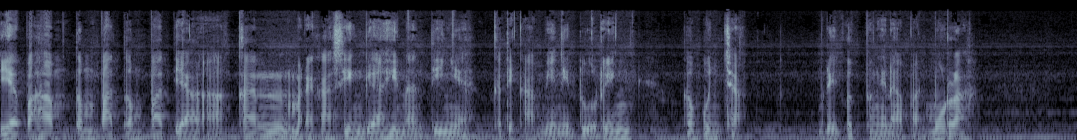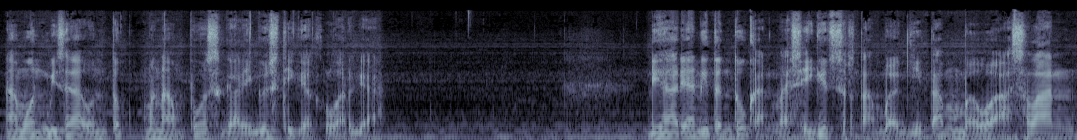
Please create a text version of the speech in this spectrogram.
Ia paham tempat-tempat yang akan mereka singgahi nantinya ketika mini touring ke puncak berikut penginapan murah, namun bisa untuk menampung sekaligus tiga keluarga. Di hari yang ditentukan, Mas Sigit serta Mbak Gita membawa aslan,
